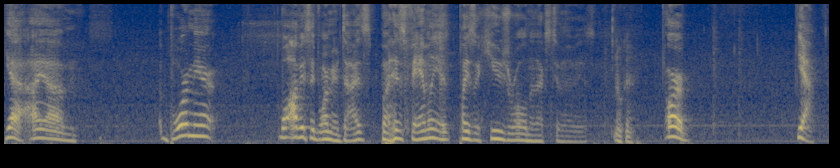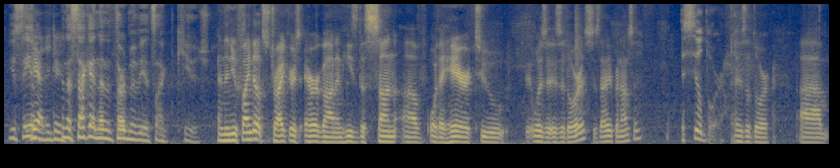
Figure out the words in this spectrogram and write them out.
Yeah, I um Boromir well obviously Boromir dies, but his family it plays a huge role in the next two movies. Okay. Or yeah, you see him Yeah, they do. in the second and then the third movie it's like huge. And then you find out Striker's Aragon, and he's the son of, or the heir to, was it Isidorus? Is that how you pronounce it? Isildur. Isildur. Um,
